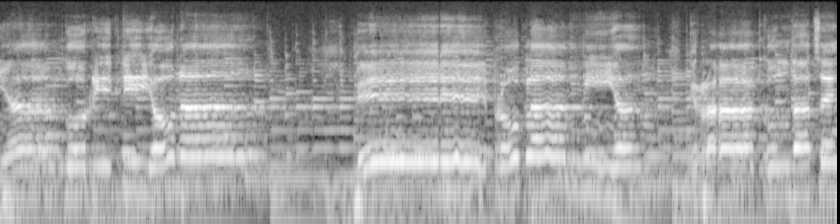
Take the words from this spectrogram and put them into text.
Baina gorrik diona bere proklamia gerra kondatzen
